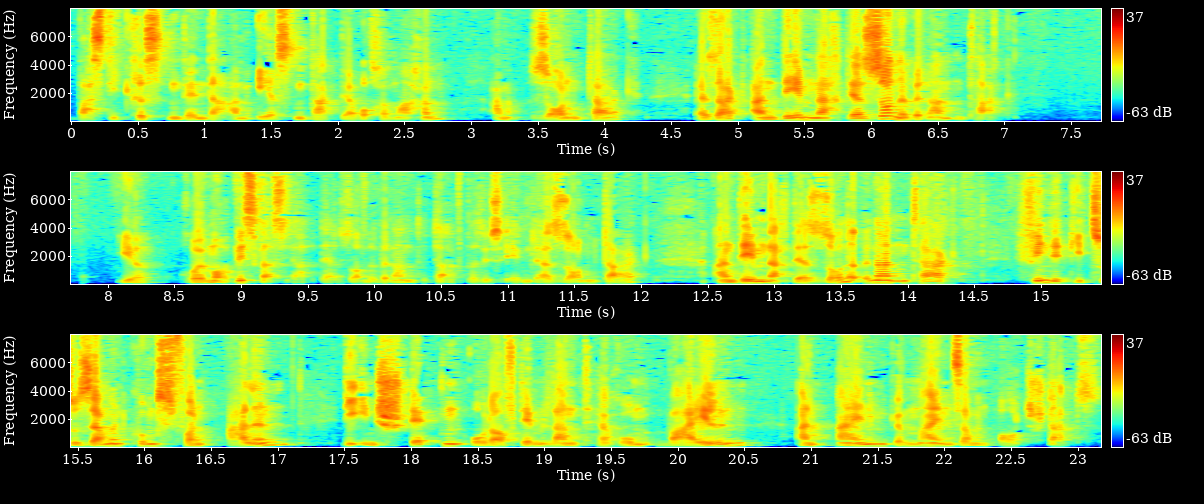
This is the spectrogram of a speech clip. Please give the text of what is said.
was die Christen denn da am ersten Tag der Woche machen, am Sonntag. Er sagt, an dem nach der Sonne benannten Tag. Ihr Römer wisst das ja, der Sonne benannte Tag, das ist eben der Sonntag. An dem nach der Sonne benannten Tag findet die Zusammenkunft von allen, die in Städten oder auf dem Land herum weilen, an einem gemeinsamen Ort statt.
